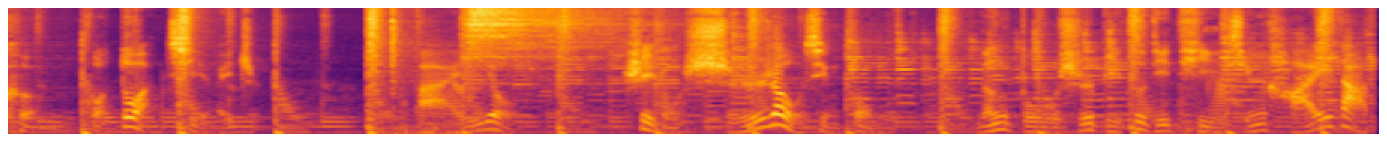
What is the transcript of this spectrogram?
克或断气为止。白鼬是一种食肉性动物。能捕食比自己体型还大的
